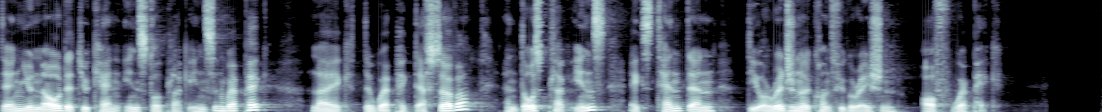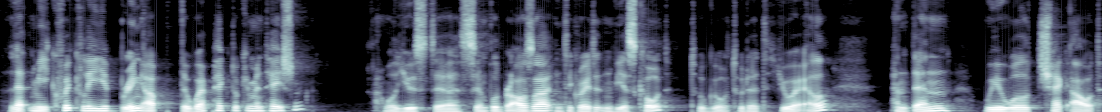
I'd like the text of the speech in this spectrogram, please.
then you know that you can install plugins in Webpack, like the Webpack dev server, and those plugins extend then the original configuration of Webpack. Let me quickly bring up the Webpack documentation. I will use the simple browser integrated in VS Code to go to that URL and then we will check out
